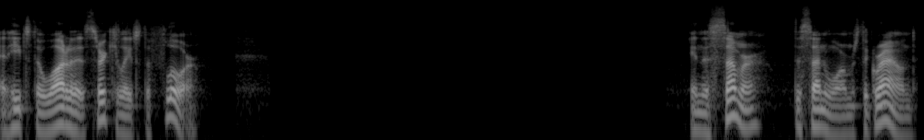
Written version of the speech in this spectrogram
and heats the water that circulates the floor. In the summer, the sun warms the ground.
